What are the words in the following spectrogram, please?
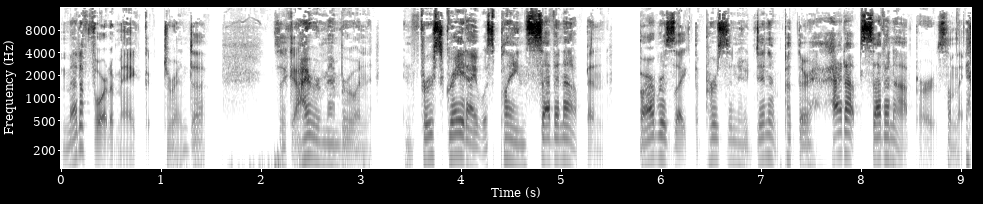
metaphor to make, Dorinda. It's like, I remember when in first grade I was playing 7 Up, and Barbara's like the person who didn't put their head up 7 Up or something.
